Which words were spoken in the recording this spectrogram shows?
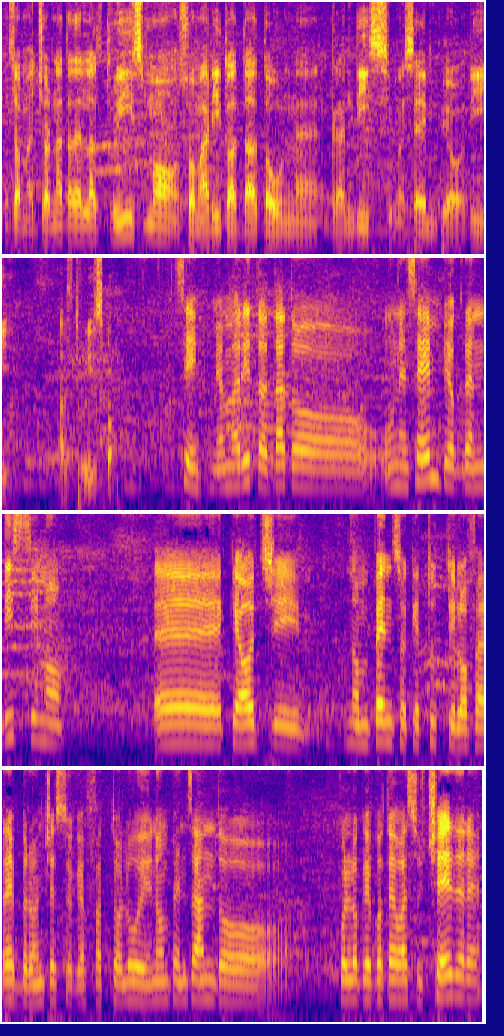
Insomma, giornata dell'altruismo, suo marito ha dato un grandissimo esempio di altruismo. Sì, mio marito ha dato un esempio grandissimo eh, che oggi non penso che tutti lo farebbero, un gesto che ha fatto lui, non pensando quello che poteva succedere,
